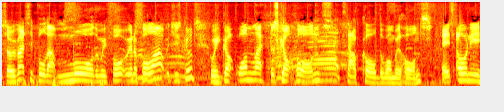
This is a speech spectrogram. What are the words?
So we've actually pulled out more than we thought we were going to pull out, which is good. We've got one left that's got horns. It's now called the one with horns. It's only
